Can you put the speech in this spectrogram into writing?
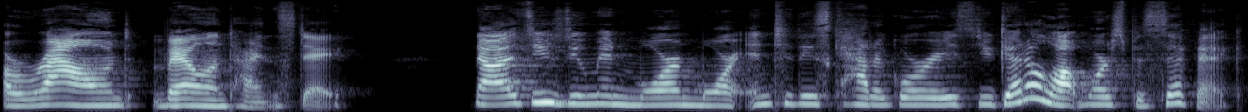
around Valentine's Day. Now, as you zoom in more and more into these categories, you get a lot more specific.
